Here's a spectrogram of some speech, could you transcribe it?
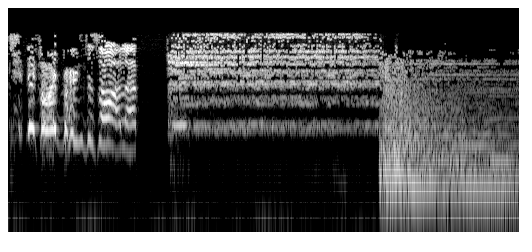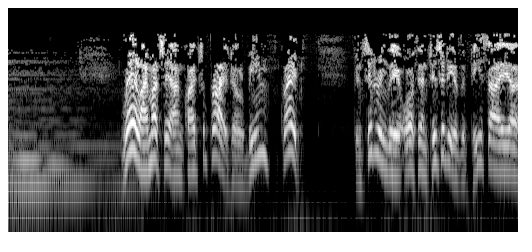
before it burns us all up. Well, I must say I'm quite surprised, old bean. Quite. Considering the authenticity of the piece, I, uh,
